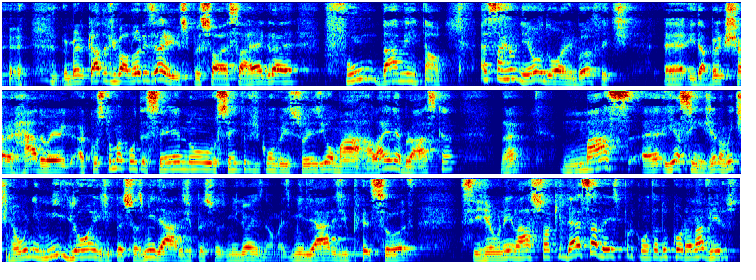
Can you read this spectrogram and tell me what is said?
no mercado de valores é isso, pessoal. Essa regra é fundamental. Essa reunião do Warren Buffett é, e da Berkshire Hathaway costuma acontecer no centro de convenções em Omaha, lá em Nebraska. Né? Mas, é, e assim, geralmente reúne milhões de pessoas, milhares de pessoas, milhões não, mas milhares de pessoas se reúnem lá, só que dessa vez por conta do coronavírus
